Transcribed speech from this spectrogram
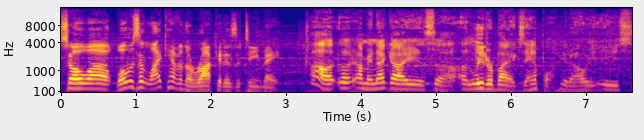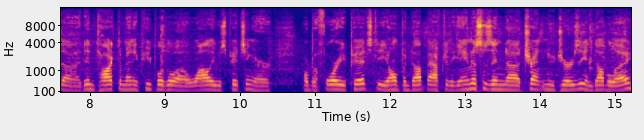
So uh, what was it like having the rocket as a teammate Oh, uh, I mean that guy is uh, a leader by example. You know, He- he's uh, didn't talk to many people uh, while he was pitching or or before he pitched. He opened up after the game. This was in uh, Trenton, New Jersey, in Double A,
